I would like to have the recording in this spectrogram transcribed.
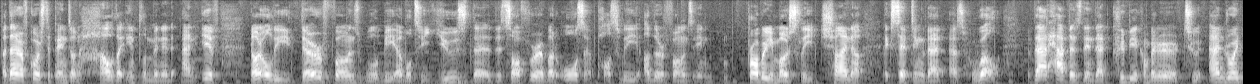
But that of course depends on how they implement it and if not only their phones will be able to use the, the software, but also possibly other phones in probably mostly China accepting that as well. If that happens, then that could be a competitor to Android,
